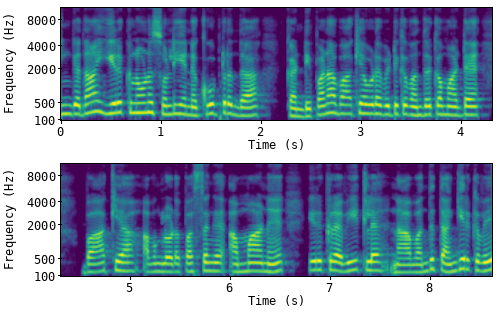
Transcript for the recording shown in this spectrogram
இங்கே தான் இருக்கணும்னு சொல்லி என்னை கூப்பிட்டுருந்தா கண்டிப்பாக நான் பாக்கியாவோட வீட்டுக்கு வந்திருக்க மாட்டேன். பாக்கியா அவங்களோட பசங்க அம்மானு இருக்கிற வீட்டில் நான் வந்து தங்கியிருக்கவே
